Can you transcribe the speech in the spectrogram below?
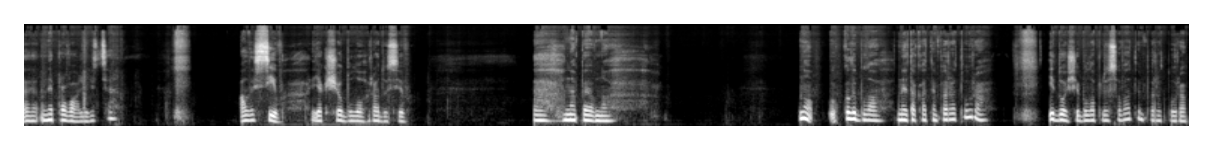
е, не провалюється. Але сів, якщо було градусів, напевно, Ну, коли була не така температура, і дощі була плюсова температура,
